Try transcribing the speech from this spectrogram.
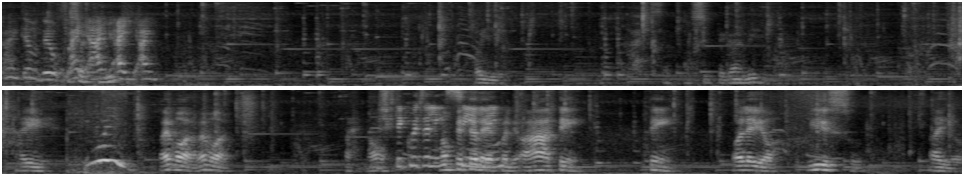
Ai, deu, deu. Ai, aqui. ai, ai, ai. Olha. Ai, será que eu consigo pegar ali? Aí. Ui. Vai embora, vai embora. Ai, não. Acho que tem coisa ali em cima, hein? ali. Ah, tem. Tem. Olha aí, ó. Isso. Aí, ó.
